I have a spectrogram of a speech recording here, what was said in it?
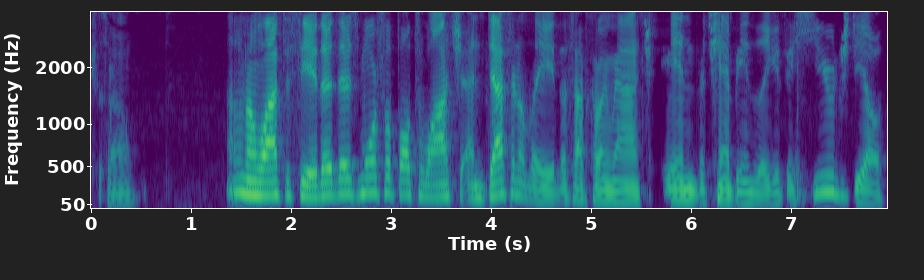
So I don't know. We'll have to see. There, there's more football to watch, and definitely this upcoming match in the Champions League is a huge deal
